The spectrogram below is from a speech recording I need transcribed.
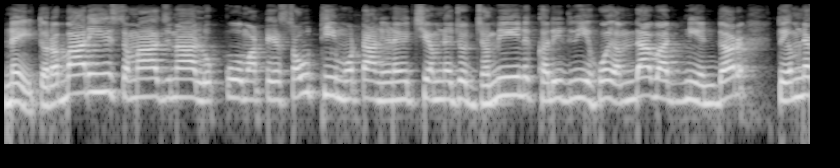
નહીં. તો રબારી સમાજના લોકો માટે સૌથી મોટા નિર્ણય છે અમને જો જમીન ખરીદવી હોય અમદાવાદની અંદર તો એમને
